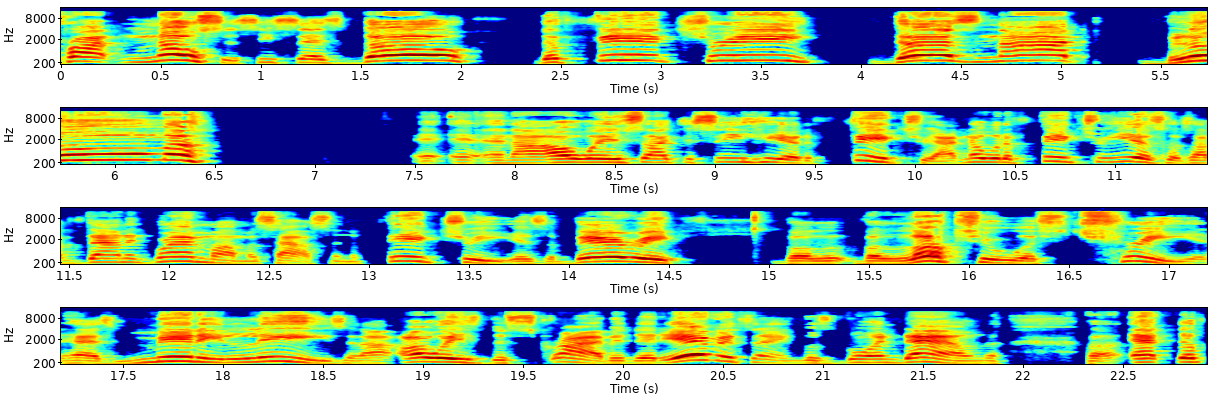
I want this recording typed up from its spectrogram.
prognosis. He says, though the fig tree does not bloom, and, I always like to see here the fig tree. I know what a fig tree is because I was down at grandmama's house, and the fig tree is a very voluptuous tree. It has many leaves, and I always describe it that everything was going down uh, at the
